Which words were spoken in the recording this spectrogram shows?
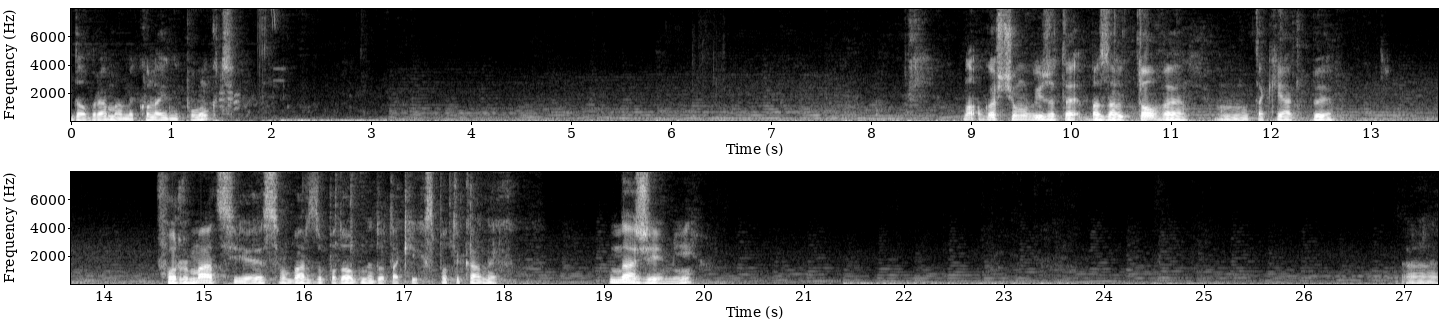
Dobra, mamy kolejny punkt. No, gościu mówi, że te bazaltowe, mm, takie jakby formacje są bardzo podobne do takich spotykanych na Ziemi. E,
